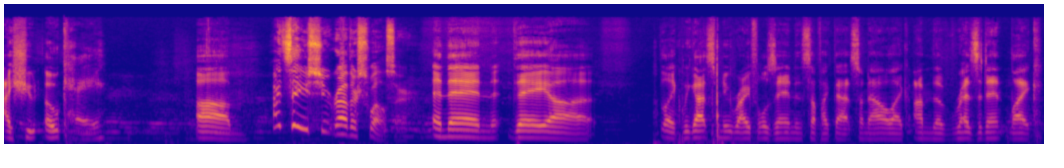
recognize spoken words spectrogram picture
I shoot okay. Um, I'd say you shoot rather swell, sir. and then they uh, like we got some new rifles in and stuff like that. So now like I'm the resident like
